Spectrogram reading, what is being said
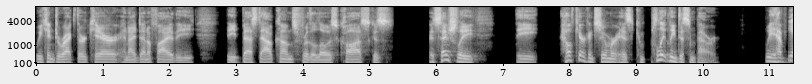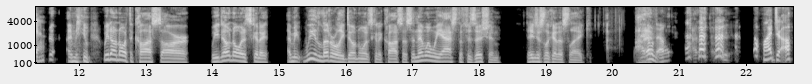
we can direct their care and identify the the best outcomes for the lowest costs because essentially the healthcare consumer is completely disempowered. We have yeah. I mean, we don't know what the costs are. We don't know what it's going to I mean, we literally don't know what it's going to cost us. And then when we ask the physician, they just look at us like I, I don't know. My job.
